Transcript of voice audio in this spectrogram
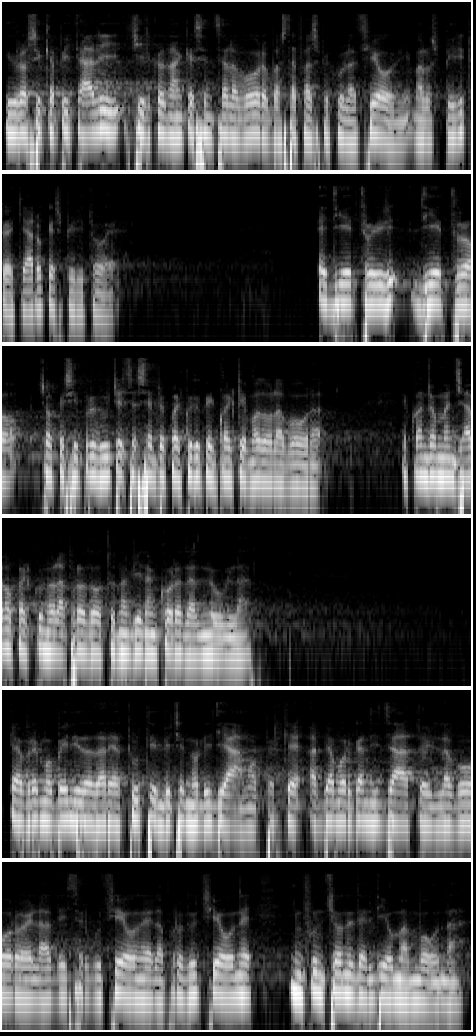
i grossi capitali circolano anche senza lavoro, basta fare speculazioni, ma lo spirito è chiaro che spirito è e dietro, dietro, ciò che si produce c'è sempre qualcuno che in qualche modo lavora e quando mangiamo qualcuno l'ha prodotto, non viene ancora dal nulla. E avremmo beni da dare a tutti, invece non li diamo perché abbiamo organizzato il lavoro e la distribuzione e la produzione in funzione del Dio Mammona.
